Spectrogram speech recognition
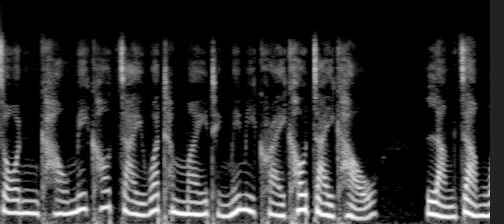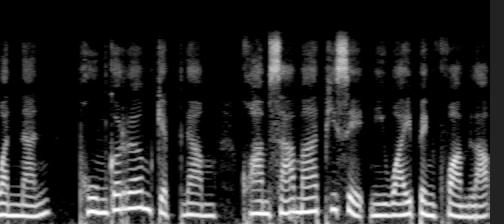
ซนเขาไม่เข้าใจว่าทำไมถึงไม่มีใครเข้าใจเขา หลังจากวันนั้น ภูมิก็เริ่มเก็บงำความสามารถพิเศษนี้ไว้เป็นความลับ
